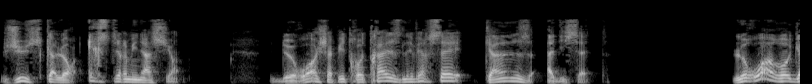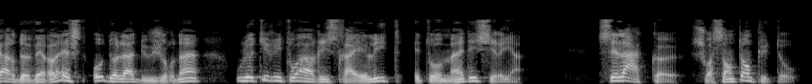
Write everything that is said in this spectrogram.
jusqu'à leur extermination. Deux Rois chapitre 13, les versets 15 à 17. Le roi regarde vers l'est au-delà du Jourdain où le territoire israélite est aux mains des Syriens. C'est là que, soixante ans plus tôt,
